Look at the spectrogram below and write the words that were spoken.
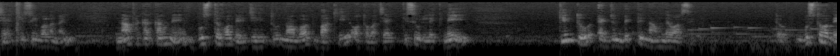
চেক কিছুই বলা নাই, না থাকার কারণে বুঝতে হবে যেহেতু নগদ, বাকি অথবা চেক কিছু উল্লেখ নেই, কিন্তু একজন ব্যক্তির নাম দেওয়া আছে। তো বুঝতে হবে,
